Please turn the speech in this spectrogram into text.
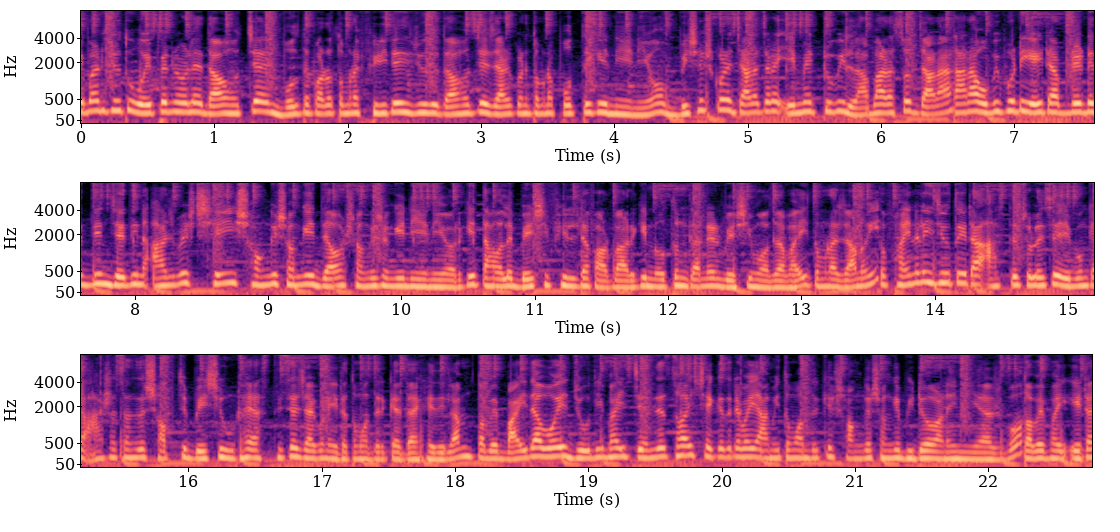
এবার যেহেতু ওয়েপেন রোলে দেওয়া হচ্ছে, বলতে পারো তোমরা ফ্রিতেই যেহেতু দেওয়া হচ্ছে, যার কারণে তোমরা প্রত্যেকে নিয়ে নিও। বিশেষ করে যারা যারা M A two B lover আছো, যারা, তারা ওবি ফোর্টি এইট আপডেটের দিন যেদিন আসবে, সেই সঙ্গে সঙ্গেই দেওয়ার সঙ্গে সঙ্গে নিয়ে নিও আর কি। তাহলে বেশি ফিলটা পারবা আর কি, নতুন গানের বেশি মজা ভাই, তোমরা জানোই। তো ফাইনালি যেহেতু এটা আসতে চলেছে এবং আসার চান্সেস সবচেয়ে বেশি উঠে আসতেছে যার কারণে এটা তোমাদেরকে দেখাই দিলাম। তবে বাই দা ওয়ে যদি ভাই চেঞ্জেস হয়, সেক্ষেত্রে ভাই আমি তোমাদেরকে সঙ্গে সঙ্গে ভিডিও বানিয়ে নিয়ে আসব। তবে ভাই, এটা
